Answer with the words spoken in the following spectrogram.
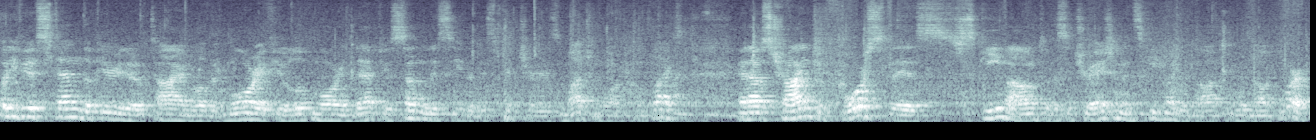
But if you extend the period of time a little bit more, if you look more in depth, you suddenly see that this picture is much more complex. And I was trying to force this schema onto the situation, and schema would not, would not work.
